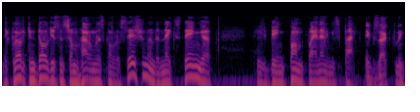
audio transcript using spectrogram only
The clerk indulges in some harmless conversation, and the next thing, uh, he's being pumped by an enemy spy. Exactly.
